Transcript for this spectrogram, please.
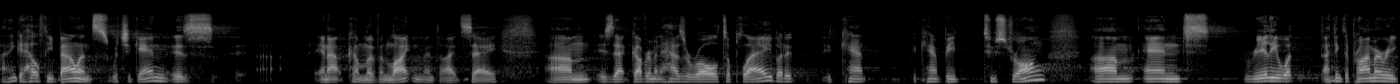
I think, a healthy balance, which again is an outcome of enlightenment, I'd say, um, is that government has a role to play, but it, it, can't, it can't be too strong. Um, and really what I think the primary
